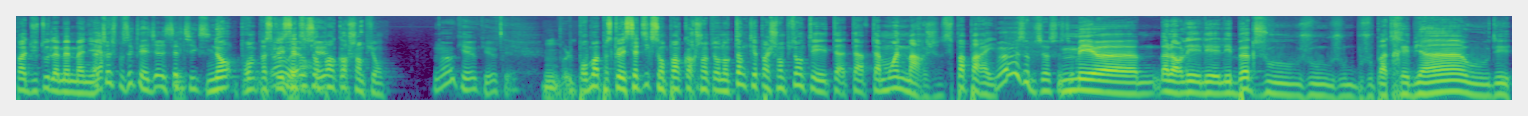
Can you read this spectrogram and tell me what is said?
pas du tout de la même Ah, manière. tu vois, je pensais que tu allais dire les Celtics. non, pour- parce que Ah les ouais, Celtics ok. sont pas encore champions. Ah, ok, ok, ok. Pour, pour moi, parce que les Celtics sont pas encore champions. Donc tant que t'es pas champion, t'es- t'as as, moins de marge. C'est pas pareil. Ouais, ouais, ça. Mais euh, alors les, les, les Bucks jouent, jouent, jouent, jouent pas très bien ou des,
